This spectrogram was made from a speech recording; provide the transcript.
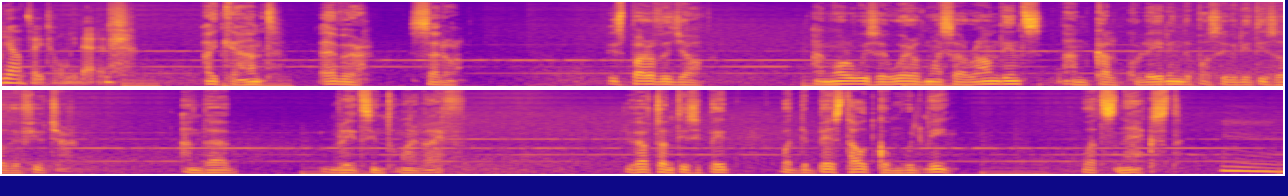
Beyonce told me that. I can't, ever, settle. It's part of the job. I'm always aware of my surroundings and calculating the possibilities of the future. And that bleeds into my life. You have to anticipate what the best outcome will be. What's next? Hmm.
